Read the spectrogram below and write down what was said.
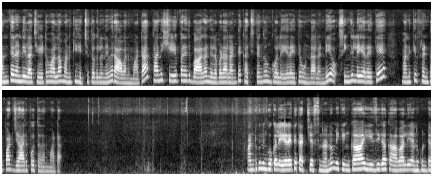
అంతేనండి ఇలా చేయటం వల్ల మనకి హెచ్చు తగులనేవి రావన్నమాట. కానీ షేప్ అనేది బాగా నిలబడాలంటే ఖచ్చితంగా ఇంకో లేయర్ అయితే ఉండాలండి. సింగిల్ లేయర్ అయితే మనకి ఫ్రంట్ పార్ట్ జారిపోతుంది అనమాట అందుకని ఇంకొక లేయర్ అయితే కట్ చేస్తున్నాను. మీకు ఇంకా ఈజీగా కావాలి అనుకుంటే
